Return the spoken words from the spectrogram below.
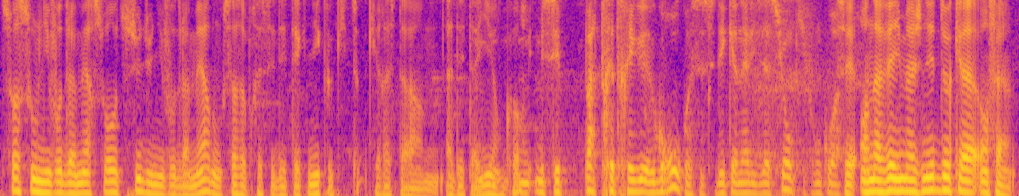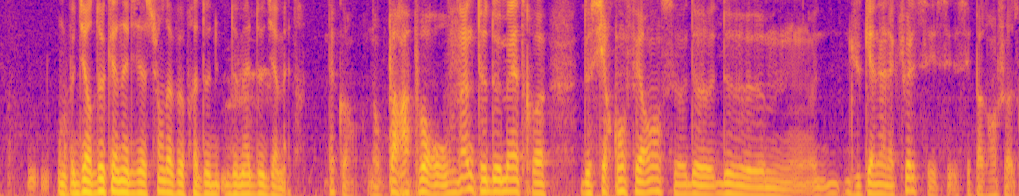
soit sous le niveau de la mer, soit au-dessus du niveau de la mer. Donc ça, après, c'est des techniques qui, restent à, détailler encore. Mais, c'est pas très très gros, quoi. C'est des canalisations qui font quoi? On avait imaginé deux, enfin, on peut dire deux canalisations d'à peu près 2 mètres de diamètre. D'accord. Donc par rapport aux 22 mètres de circonférence de, du canal actuel, c'est pas grand-chose.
